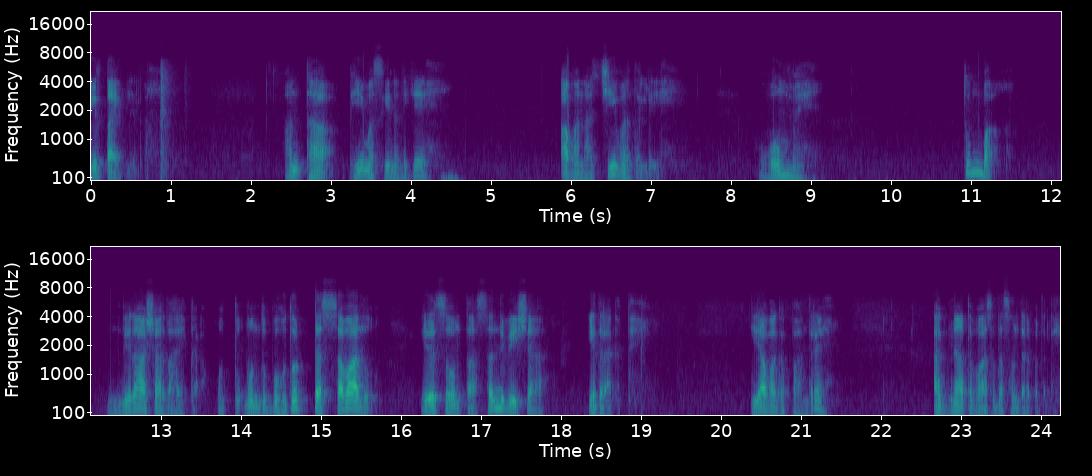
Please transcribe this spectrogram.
ಇರ್ತಾ ಇರಲಿಲ್ಲ. ಅಂಥ ಭೀಮಸೇನನಿಗೆ ಅವನ ಜೀವನದಲ್ಲಿ ಒಮ್ಮೆ ತುಂಬ ನಿರಾಶಾದಾಯಕ ಮತ್ತು ಒಂದು ಬಹುದೊಡ್ಡ ಸವಾಲು ಎದುರಿಸುವಂಥ ಸನ್ನಿವೇಶ ಎದುರಾಗುತ್ತೆ. ಯಾವಾಗಪ್ಪ ಅಂದರೆ ಅಜ್ಞಾತವಾಸದ ಸಂದರ್ಭದಲ್ಲಿ.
